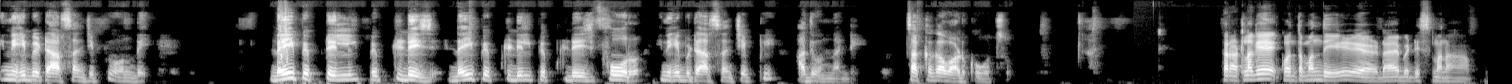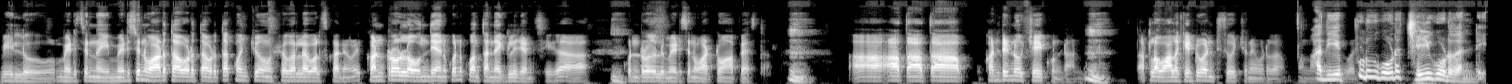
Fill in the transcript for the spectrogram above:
ఇన్హిబిటార్స్ అని చెప్పి ఉంది. Dipeptidyl peptidase dipeptidyl peptidase four inhibitors అని చెప్పి అది ఉందండి. చక్కగా వాడుకోవచ్చు. సార్ అట్లాగే కొంతమంది డయాబెటీస్ మన వీళ్ళు మెడిసిన్ ఈ మెడిసిన్ వాడుతా వాడుతా వాడుతా కొంచెం షుగర్ లెవెల్స్ కానివ్వండి కంట్రోల్లో ఉంది అనుకొని కొంత నెగ్లిజెన్సీగా. కొన్ని రోజులు మెడిసిన్ వాడటం ఆపేస్తారు. కంటిన్యూ చేయకుండా. అట్లా వాళ్ళకి ఎటువంటి సూచన అది ఎప్పుడు కూడా చేయకూడదండి.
